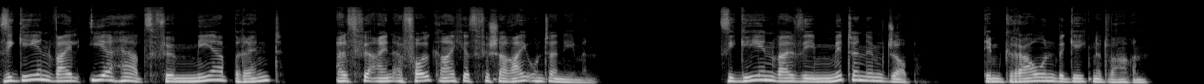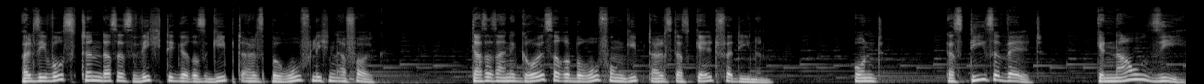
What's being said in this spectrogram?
Sie gehen, weil ihr Herz für mehr brennt als für ein erfolgreiches Fischereiunternehmen. Sie gehen, weil sie mitten im Job dem Grauen begegnet waren, weil sie wussten, dass es Wichtigeres gibt als beruflichen Erfolg, dass es eine größere Berufung gibt als das Geldverdienen und dass diese Welt genau sie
